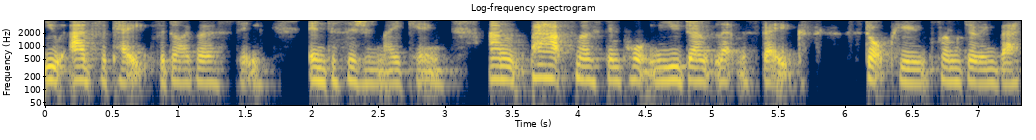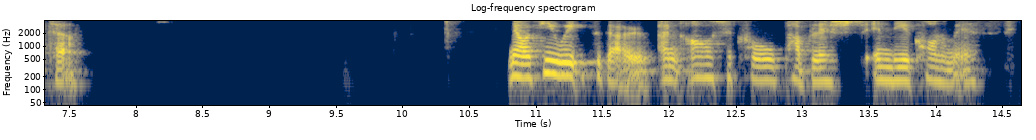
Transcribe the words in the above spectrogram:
You advocate for diversity in decision making. And perhaps most importantly, you don't let mistakes stop you from doing better. Now, a few weeks ago, an article published in The Economist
